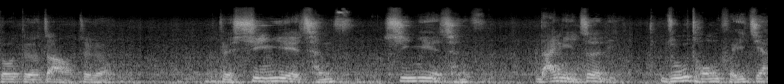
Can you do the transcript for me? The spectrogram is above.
都得到这个的心业成佛，心业成佛，来你这里如同回家。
